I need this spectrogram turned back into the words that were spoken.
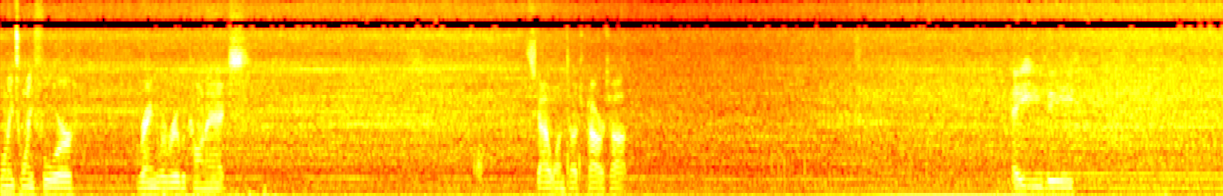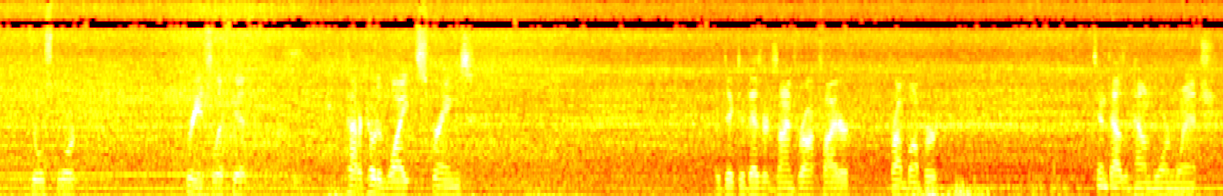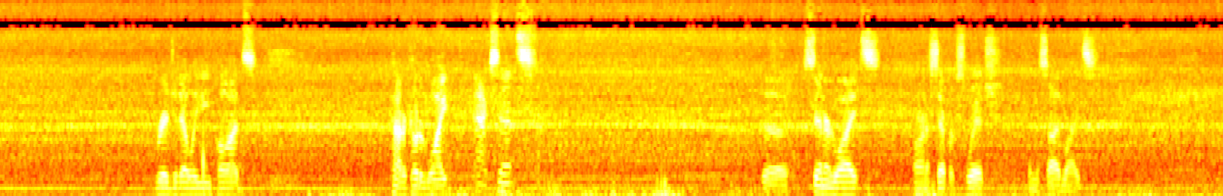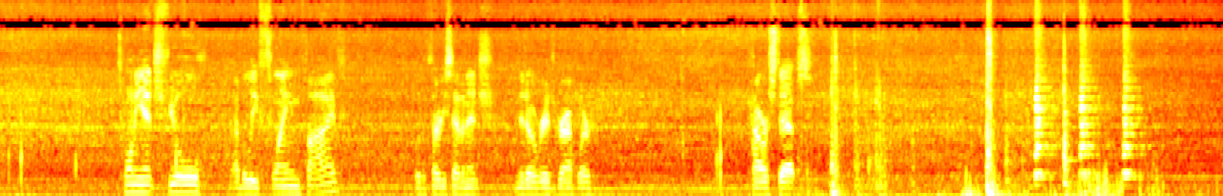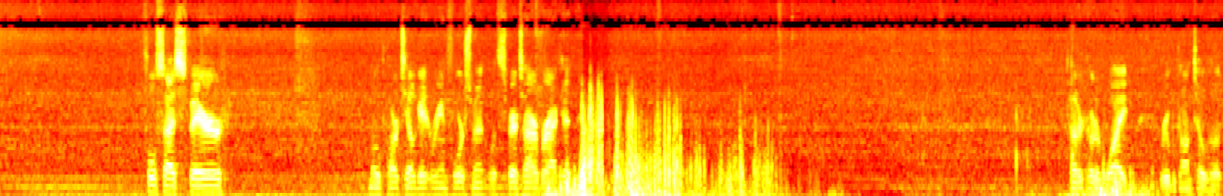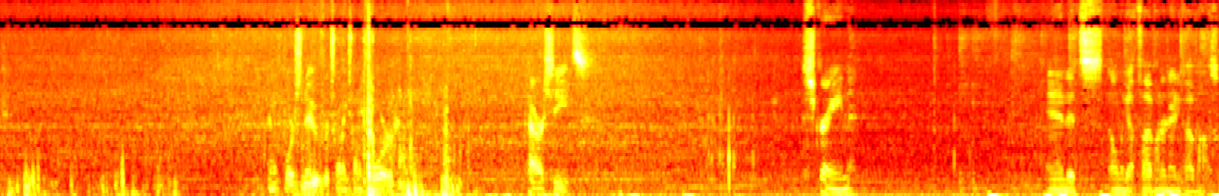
2024 Wrangler Rubicon X. Sky One Touch Power Top. AEV Dual Sport 3 inch lift kit. Powder coated white springs. Addicted Desert Designs Rock Fighter. Front bumper. 10,000 pound Warn winch. Rigid LED pods. Powder coated white accents. The center lights are on a separate switch from the side lights. 20 inch fuel, I believe Flame 5 with a 37 inch Nitto Ridge Grappler. Power steps. Full size spare Mopar tailgate reinforcement with spare tire bracket. Powder coated white Rubicon tow hook. And of course new for 2024 power seats. Screen. And it's only got 585 miles.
